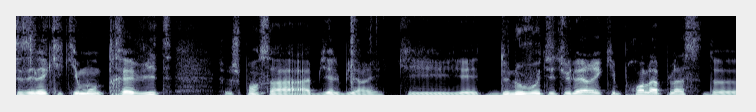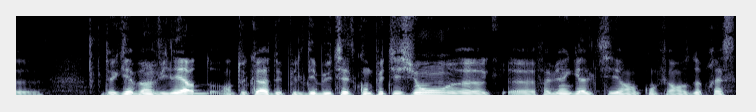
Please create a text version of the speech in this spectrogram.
ailés qui, montent très vite. Je pense à, à Biel qui est de nouveau titulaire et qui prend la place de, de Gabin Villers, en tout cas depuis le début de cette compétition. Euh, euh, Fabien Galtier, en conférence de presse,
